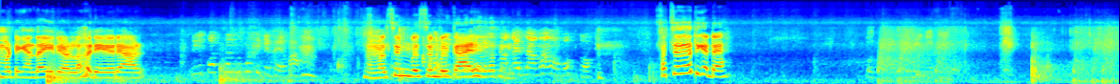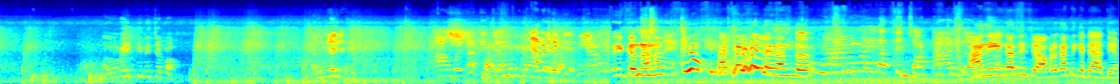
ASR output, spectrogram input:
പൊട്ടിക്കാൻ ധൈര്യമുള്ള ഒരേ ഒരാൾ നമ്മൾ സിമ്പിൾ സിമ്പിൾ കാര്യം. പച്ചത് കത്തിക്കട്ടെ? നന്ദു? ആ നീ കത്തിച്ചോ. അവൾ കത്തിക്കട്ടെ ആദ്യം.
